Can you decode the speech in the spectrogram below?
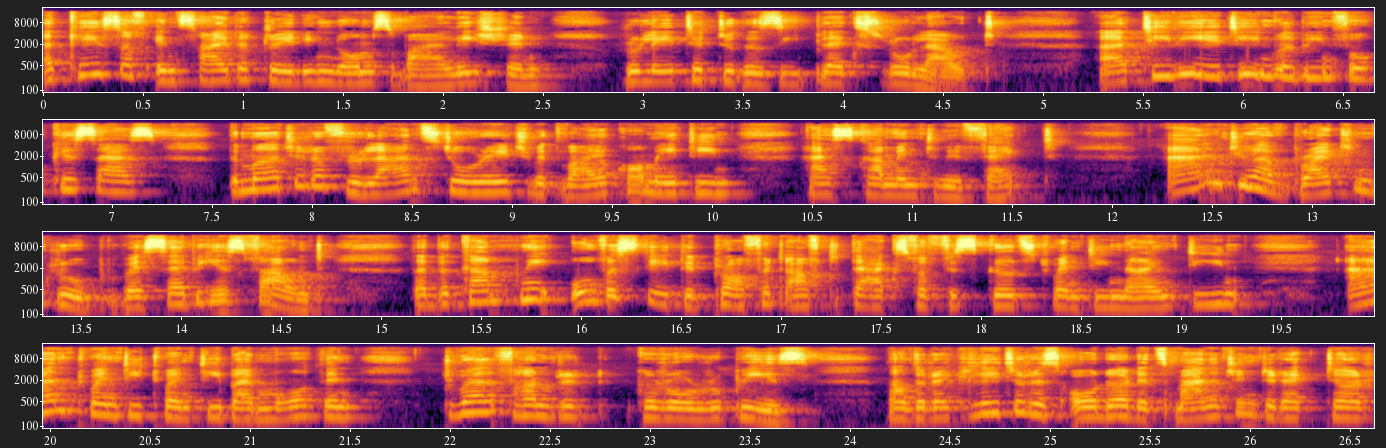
a case of insider trading norms violation related to the ZeePlex rollout. Uh, TV18 will be in focus as the merger of Reliance Storage with Viacom 18 has come into effect. And you have Brightcom Group, where SEBI has found that the company overstated profit after tax for fiscals 2019 and 2020 by more than 1200 crore rupees. Now, the regulator has ordered its managing director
